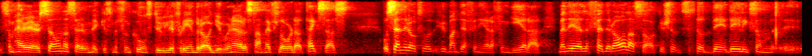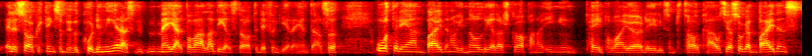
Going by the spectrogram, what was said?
som här i Arizona så är det mycket som är funktionsdugligt för det är en bra guvernör och samma i Florida och Texas. Och sen är det också hur man definierar fungerar. Men när det gäller federala saker, så, så det, det, är liksom, eller saker och ting som behöver koordineras med hjälp av alla delstater, det fungerar ju inte. Alltså, återigen, Biden har ju noll ledarskap, han har ingen pejl på vad han gör, det är liksom total kaos. Jag såg att Bidens,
